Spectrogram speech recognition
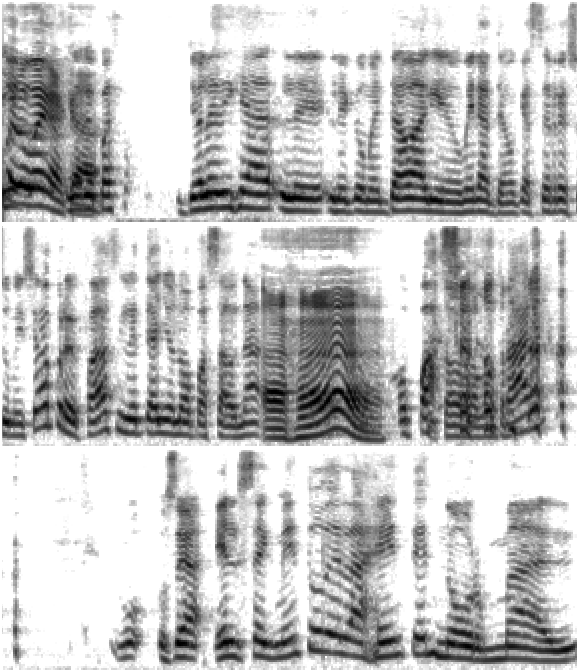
pero ven acá. yo le dije, le, le, comentaba a alguien, mira, tengo que hacer resumen. Ah, pero es fácil, este año no ha pasado nada. Ajá. No pasa. Todo lo contrario. o sea, el segmento de la gente normal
